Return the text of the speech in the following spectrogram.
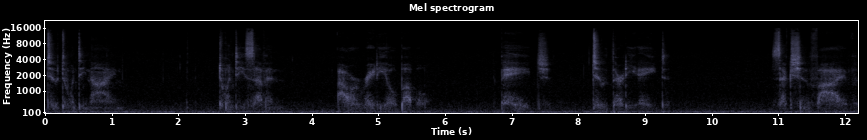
229. 27. Our radio bubble. Page 238. Section 5.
